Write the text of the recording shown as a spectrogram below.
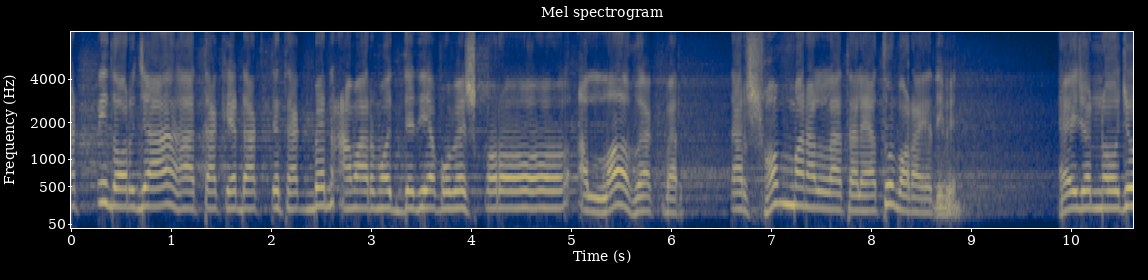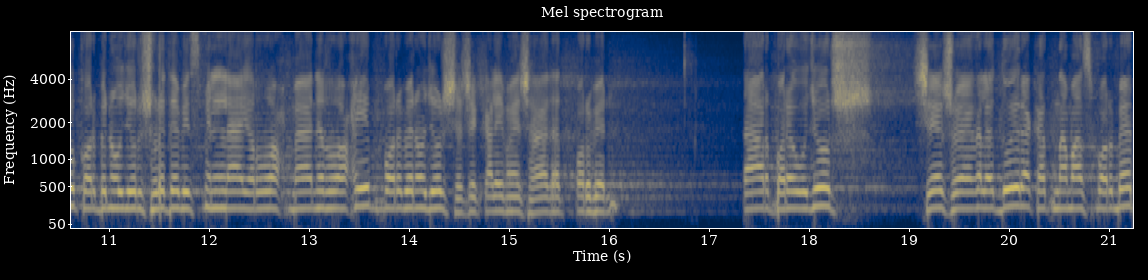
আটটি দরজা তাকে ডাকতে থাকবেন, আমার মধ্যে দিয়ে প্রবেশ করো। আল্লাহ একবার তার সম্মান আল্লাহ তাহলে এত বাড়াইয়া দিবেন। এই জন্য উজু করবেন, উজুর শুরুতে বিসমিল্লাহ রহমান রহিম পড়বেন, উজুর শেষে কালিমায় শাহাদাত পড়বেন। তারপরে উজুর শেষ হয়ে গেলে দুই রাকাত নামাজ পড়বেন।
